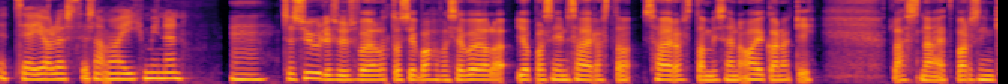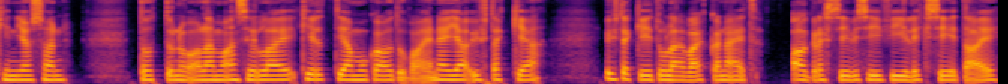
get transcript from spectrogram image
että se ei ole se sama ihminen. Mm, se syyllisyys voi olla tosi vahva. Se voi olla jopa siinä sairasta, sairastamisen aikanakin läsnä, että varsinkin jos on tottunut olemaan sillä kiltti ja mukautuvainen ja yhtäkkiä, yhtäkkiä tulee vaikka näitä aggressiivisia fiiliksiä tai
